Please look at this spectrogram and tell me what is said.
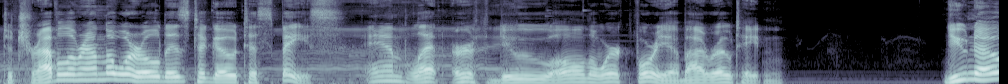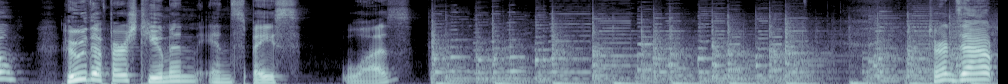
to travel around the world is to go to space and let Earth do all the work for you by rotating. Do you know who the first human in space was? Turns out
